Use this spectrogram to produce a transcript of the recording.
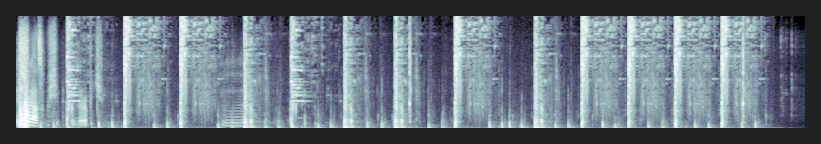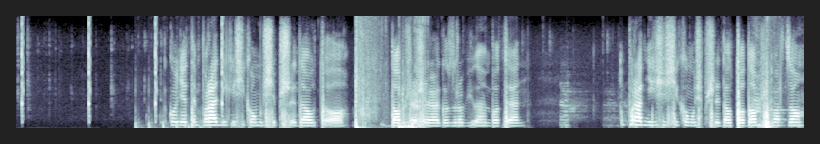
jeszcze raz musimy to zrobić. Mm. Ogólnie ten poradnik, jeśli komuś się przydał, to dobrze, że go zrobiłem, bo ten no, poradnik, jeśli komuś przydał, to dobrze bardzo.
